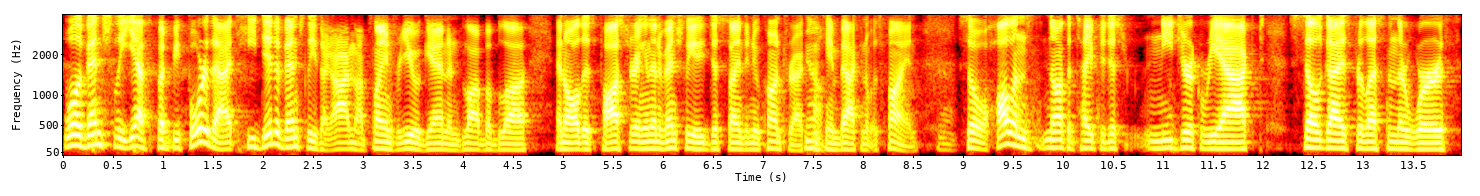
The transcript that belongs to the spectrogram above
well, eventually, yes, but before that, he did eventually. He's like, oh, "I'm not playing for you again," and blah blah blah, and all this posturing, and then eventually he just signed a new contract Yeah. and came back, and it was fine. So Holland's not the type to just knee jerk react, sell guys for less than they're worth.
